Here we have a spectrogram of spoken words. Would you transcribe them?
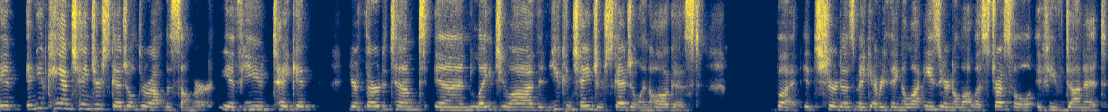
and and you can change your schedule throughout the summer if you take it your third attempt in late july then you can change your schedule in august but it sure does make everything a lot easier and a lot less stressful if you've done it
